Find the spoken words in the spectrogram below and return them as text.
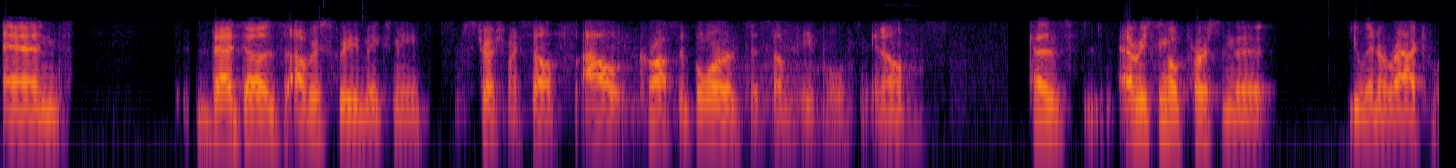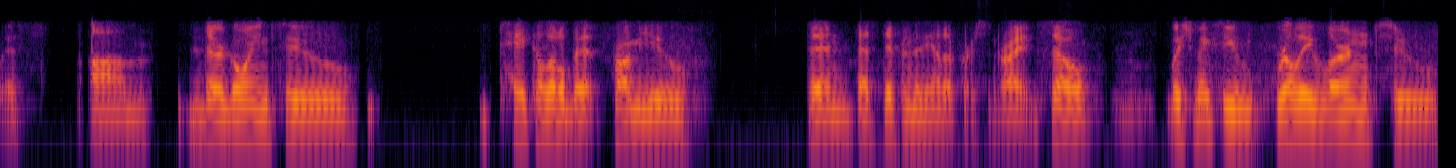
And that does obviously makes me stretch myself out across the board to some people, you know, because every single person that you interact with, um, they're going to take a little bit from you then that's different than the other person, right? So, which makes you really learn to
